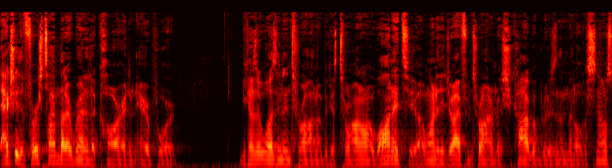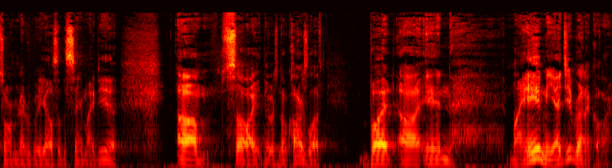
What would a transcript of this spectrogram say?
actually, the first time that I rented a car at an airport because it wasn't in Toronto, because Toronto I wanted to. I wanted to drive from Toronto to Chicago, but it was in the middle of a snowstorm, and everybody else had the same idea. Um, so I there was no cars left. But uh, in Miami, I did rent a car.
